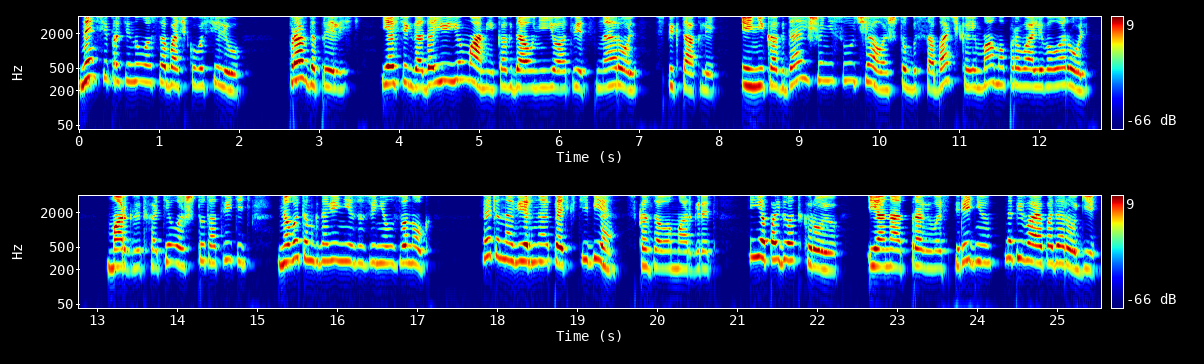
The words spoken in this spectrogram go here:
Нэнси протянула собачку Василю. «Правда, прелесть? Я всегда даю ее маме, когда у нее ответственная роль в спектакле. И никогда еще не случалось, чтобы собачка и мама проваливала роль. Маргарет хотела что-то ответить, но в это мгновение зазвенел звонок. «Это, наверное, опять к тебе», — сказала Маргарет. «Я пойду открою». И она отправилась в переднюю, напевая по дороге.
